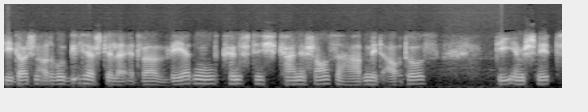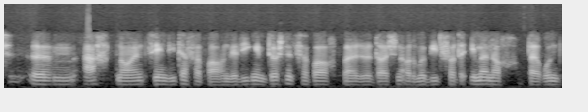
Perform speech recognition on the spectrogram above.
Die deutschen Automobilhersteller etwa werden künftig keine Chance haben mit Autos, die im Schnitt ähm, 8, 9, 10 Liter verbrauchen. Wir liegen im Durchschnittsverbrauch bei der deutschen Automobilflotte immer noch bei rund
